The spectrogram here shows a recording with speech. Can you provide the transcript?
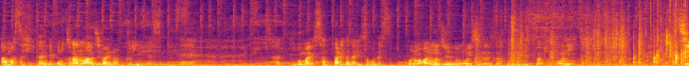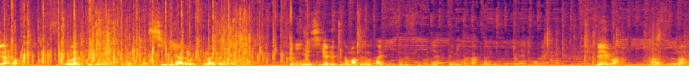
甘さ控えめ大人の味わいのプリンです。ね最後までさっぱりいただきそうです。このままでも十分美味しいのですが本日はここにこちらのそうなっているシリアルを加えてみたいとプリンにシリアルちょっと混ぜるの大変そうですけどやってみたかったんですよねこれではまずはこ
